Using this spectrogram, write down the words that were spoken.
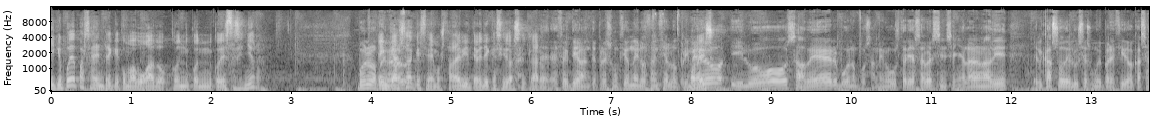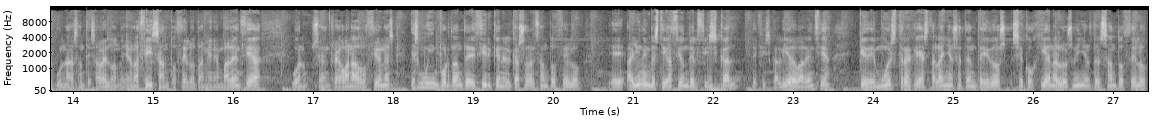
y qué puede pasar, Enrique, como abogado con, con- con esta señora? Bueno, lo En primero- caso de que se demostrara evidentemente que ha sido así, claro. Efectivamente, presunción de inocencia lo primero y luego saber, bueno, pues a mí me gustaría saber, sin señalar a nadie, el caso de Luis es muy parecido a Casa Cuna Santa Isabel, donde yo nací, Santo Celo también en Valencia, bueno, se entregaban adopciones. Es muy importante decir que en el caso del Santo Celo eh, hay una investigación del fiscal, de Fiscalía de Valencia, que demuestra que hasta el año 72 se cogían a los niños del Santo Celo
